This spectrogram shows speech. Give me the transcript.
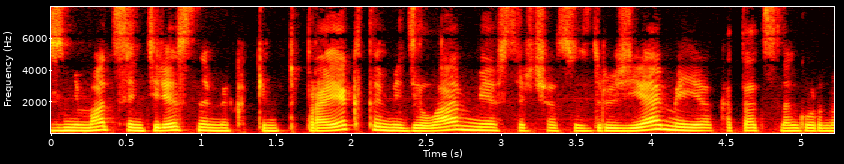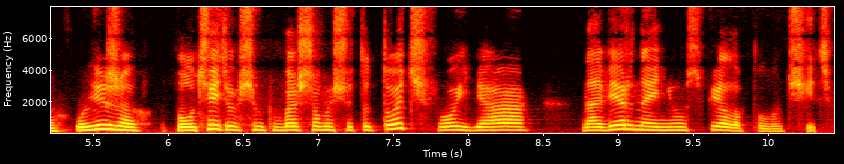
заниматься интересными какими-то проектами, делами, встречаться с друзьями, кататься на горных лыжах, получить, в общем, по большому счету то, чего я, наверное, не успела получить.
